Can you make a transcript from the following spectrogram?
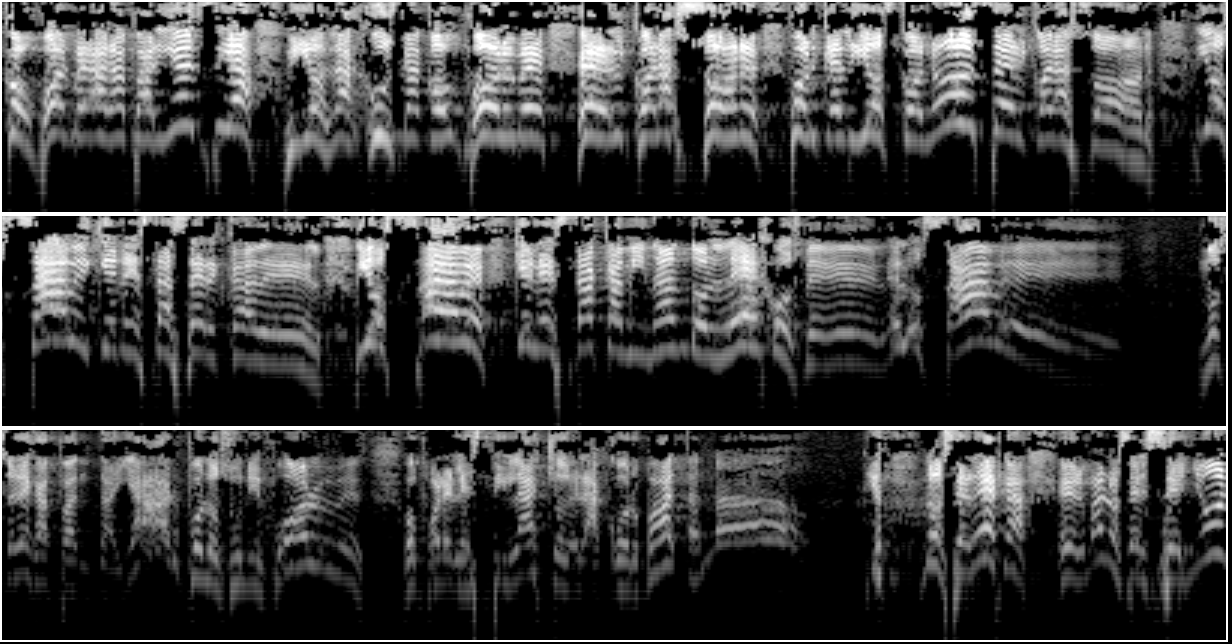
conforme a la apariencia, Dios las juzga conforme el corazón, porque Dios conoce el corazón. Dios sabe quién está cerca de él. Dios sabe quién está está caminando lejos de Él. Él lo sabe. No se deja pantallar por los uniformes o por el estilacho de la corbata. No. Dios no se deja, hermanos, el Señor,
